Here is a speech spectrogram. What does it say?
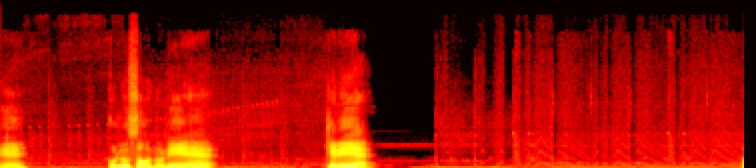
นี่กดลูกศรตรงนี้ฮะแค่นี้อะไป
